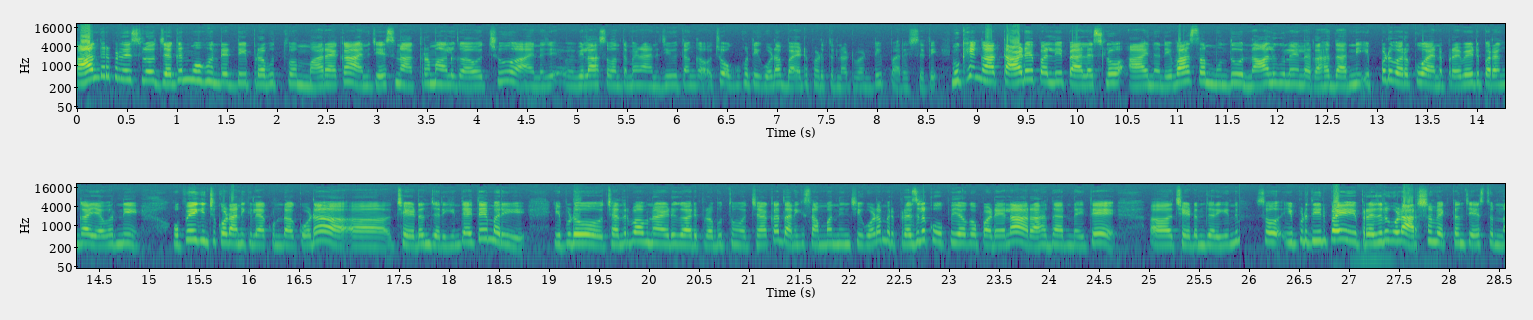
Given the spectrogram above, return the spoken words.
ఆంధ్రప్రదేశ్లో జగన్మోహన్ రెడ్డి ప్రభుత్వం మారాక ఆయన చేసిన అక్రమాలు కావచ్చు ఆయన విలాసవంతమైన ఆయన జీవితం కావచ్చు ఒక్కొక్కటి కూడా బయటపడుతున్నటువంటి పరిస్థితి. ముఖ్యంగా తాడేపల్లి ప్యాలెస్లో ఆయన నివాసం ముందు నాలుగు లైన్ల రహదారిని ఇప్పటి వరకు ఆయన ప్రైవేటు పరంగా ఎవరిని ఉపయోగించుకోవడానికి లేకుండా కూడా చేయడం జరిగింది. అయితే మరి ఇప్పుడు చంద్రబాబు నాయుడు గారి ప్రభుత్వం వచ్చాక దానికి సంబంధించి కూడా మరి ప్రజలకు ఉపయోగపడేలా రహదారిని అయితే చేయడం జరిగింది. సో ఇప్పుడు దీనిపై ప్రజలు కూడా హర్షం వ్యక్తం చేస్తున్న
